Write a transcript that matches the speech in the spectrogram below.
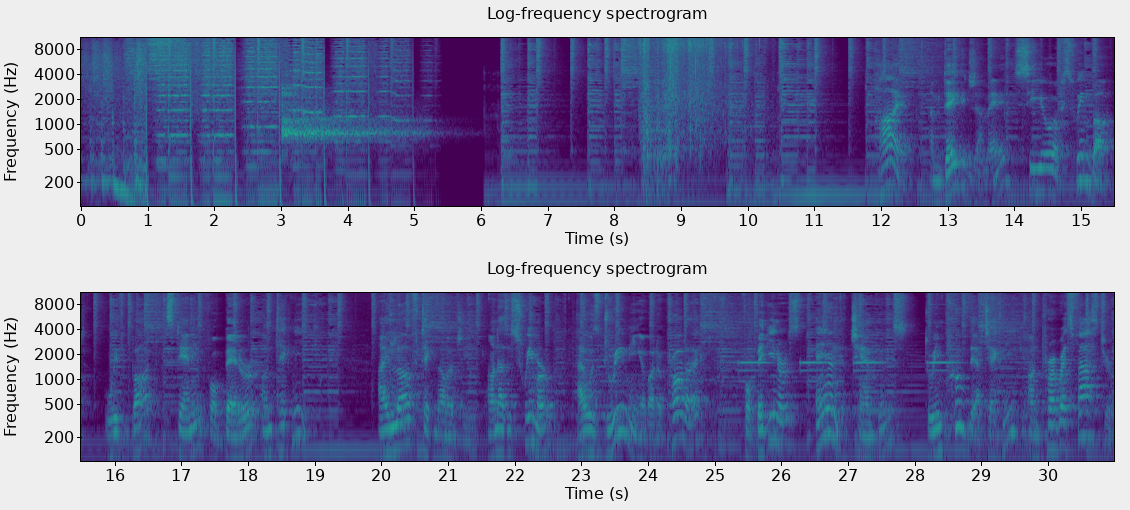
Hi, I'm David Jamet, CEO of SwimBot, with BOT standing for Better on Technique. I love technology, and as a swimmer, I was dreaming about a product for beginners and champions to improve their technique and progress faster.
